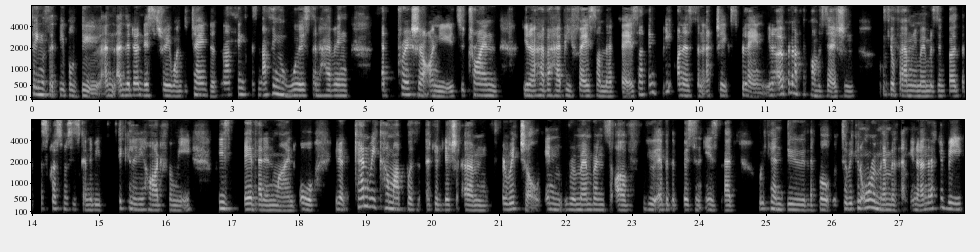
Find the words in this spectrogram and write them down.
things that people do, and, and they don't necessarily want to change it. And I think there's nothing worse than having that pressure on you to try and, you know, have a happy face on that day. So I think be honest and actually explain, you know, open up the conversation with your family members and go that this Christmas is going to be particularly hard for me. Please bear that in mind. Or, you know, can we come up with a tradition, um, a ritual in remembrance of whoever the person is that we can do that will, so we can all remember them, you know, and that could be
